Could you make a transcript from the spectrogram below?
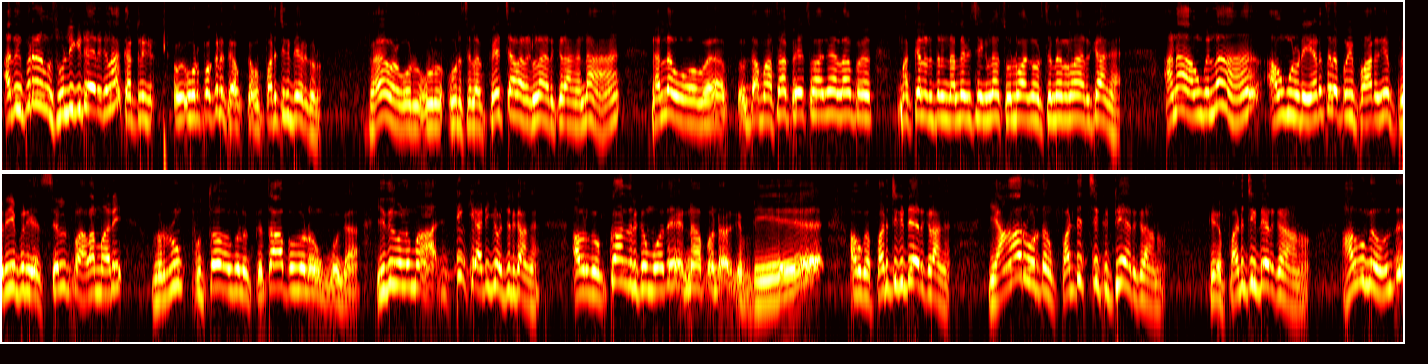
அதுக்கு பிறகு நம்ம சொல்லிக்கிட்டே இருக்கலாம் கற்று ஒரு பக்கம் க- படிச்சுக்கிட்டே இருக்கணும். இப்போ ஒரு ஒரு ஒரு- சில பேச்சாளர்கள்லாம் இருக்கிறாங்கன்னா நல்ல தமாசாக பேசுவாங்க எல்லாம் இப்போ மக்கள் இடத்துல நல்ல விஷயங்கள்லாம் சொல்லுவாங்க ஒரு சிலர்லாம் இருக்காங்க. ஆனால் அவங்கெல்லாம் அவங்களுடைய இடத்துல போய் பாருங்கள் பெரிய பெரிய செல்ஃப் அலமாரி வெறும் புத்தகங்களும் கிதாபுகளும் இதுகளும் அடிக்கி அடிக்க வச்சுருக்காங்க. அவருக்கு உட்காந்துருக்கும் போதே என்ன பண்ணுறாரு இப்படியே அவங்க படிச்சுக்கிட்டே இருக்கிறாங்க. யார் ஒருத்தவங்க படிச்சுக்கிட்டே இருக்கிறானோ படிச்சுக்கிட்டே இருக்கிறானோ அவங்க வந்து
